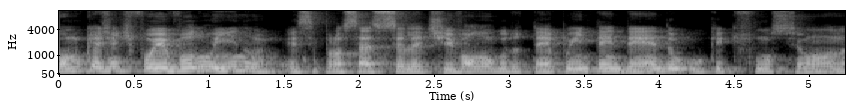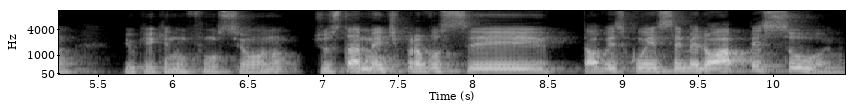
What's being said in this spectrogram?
como que a gente foi evoluindo esse processo seletivo ao longo do tempo e entendendo o que, que funciona e o que, que não funciona, justamente para você talvez conhecer melhor a pessoa. Né?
